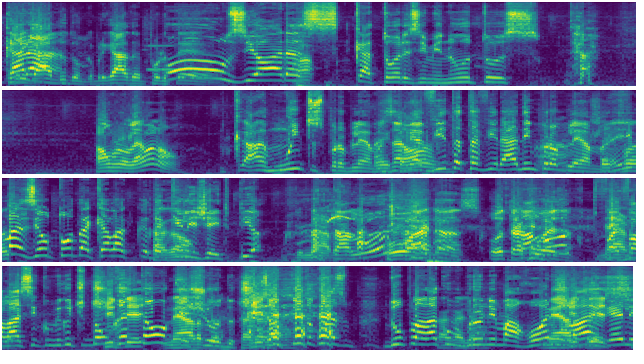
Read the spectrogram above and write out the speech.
Cara, obrigado, Dunga. Obrigado por ter. 11 horas 14 minutos. Algum problema, não? Cara, muitos problemas. Então- a minha vida tá virada em problema. E- fosse- Mas eu tô daquela, daquele jeito. Pior. Tá louco? Ô, Adams, outra Tá coisa. louco? Tu vai falar assim comigo, eu te dou Te um de- retão, Merda. queixudo. Tá Só porque tu faz dupla lá com o. Bruno e Marrone Merda. lá, ele,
